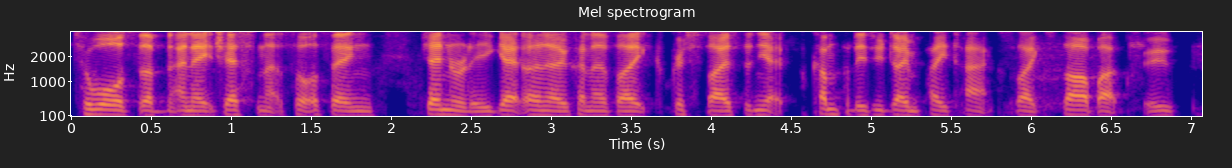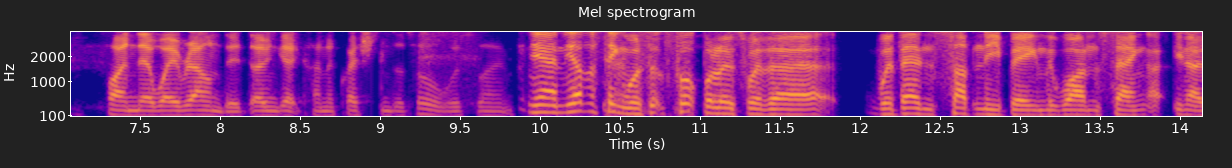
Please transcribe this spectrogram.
towards the NHS and that sort of thing generally get I know kind of like criticised, and yet companies who don't pay tax, like Starbucks, who find their way around it, don't get kind of questioned at all. It's like, Yeah, and the other thing was that footballers were the were then suddenly being the ones saying, uh, you know,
